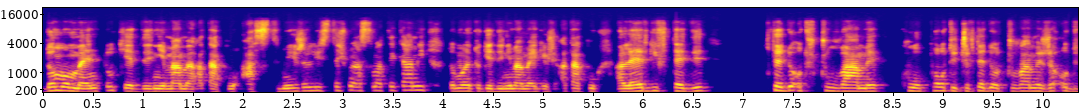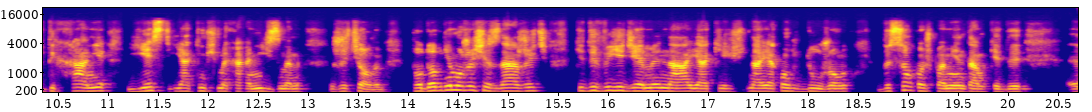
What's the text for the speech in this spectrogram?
do momentu, kiedy nie mamy ataku astmy, jeżeli jesteśmy astmatykami, do momentu, kiedy nie mamy jakiegoś ataku alergii, wtedy wtedy odczuwamy kłopoty, czy wtedy odczuwamy, że oddychanie jest jakimś mechanizmem życiowym. Podobnie może się zdarzyć, kiedy wyjedziemy na, jakieś, na jakąś dużą wysokość. Pamiętam, kiedy e,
